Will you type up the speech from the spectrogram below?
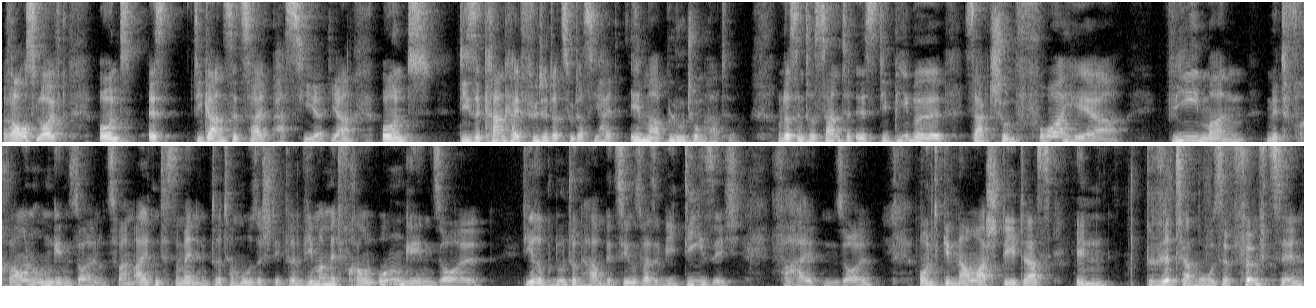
rausläuft und es die ganze Zeit passiert, ja. Und diese Krankheit führte dazu, dass sie halt immer Blutung hatte. Und das Interessante ist, die Bibel sagt schon vorher, wie man mit Frauen umgehen soll. Und zwar im Alten Testament, in 3. Mose steht drin, wie man mit Frauen umgehen soll die ihre Blutung haben, beziehungsweise wie die sich verhalten soll. Und genauer steht das in 3. Mose 15,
